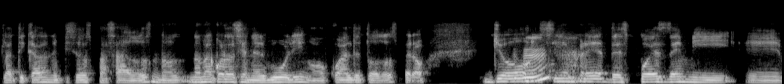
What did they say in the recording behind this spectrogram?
platicado en episodios pasados, no, no me acuerdo si en el bullying o cuál de todos, pero yo siempre después de mi eh,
